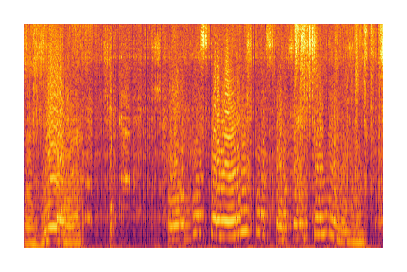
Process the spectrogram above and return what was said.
Fugiram? Eu passei isso, você tem que non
